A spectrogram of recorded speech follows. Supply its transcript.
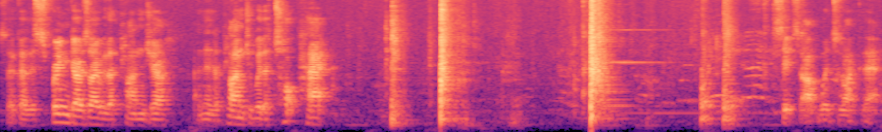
So the spring goes over the plunger and then the plunger with a top hat sits upwards like that.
